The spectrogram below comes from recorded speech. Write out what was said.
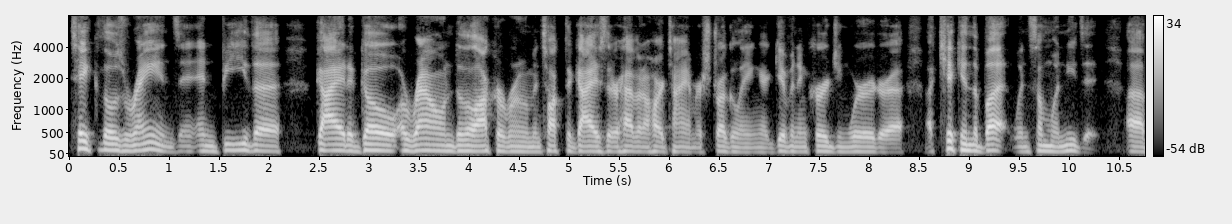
take those reins and, and, be the guy to go around the locker room and talk to guys that are having a hard time or struggling or give an encouraging word or a, a kick in the butt when someone needs it. Uh,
